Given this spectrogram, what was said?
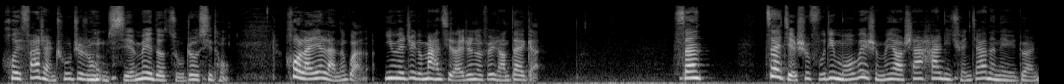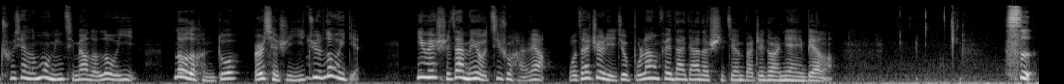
会发展出这种邪魅的诅咒系统，后来也懒得管了，因为这个骂起来真的非常带感。三，在解释伏地魔为什么要杀哈利全家的那一段，出现了莫名其妙的漏译。漏的很多，而且是一句漏一点，因为实在没有技术含量，我在这里就不浪费大家的时间把这段念一遍了。四，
